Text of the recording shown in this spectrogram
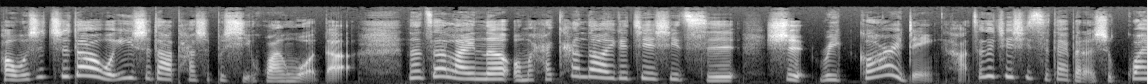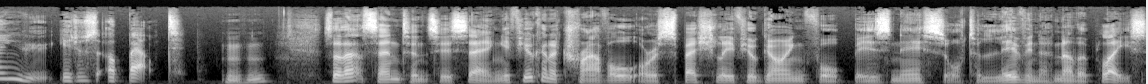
好，我是知道，我意识到他是不喜欢我的。那再来呢，我们还看到一个介系词是 regarding。好，这个介系词代表的是关于，也就是 about。 So that sentence is saying if you're going to travel, or especially if you're going for business or to live in another place,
